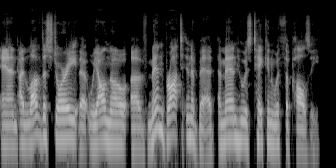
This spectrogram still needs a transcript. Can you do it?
And I love the story that we all know of men brought in a bed, a man who was taken with the palsy.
